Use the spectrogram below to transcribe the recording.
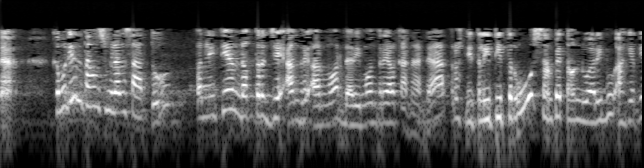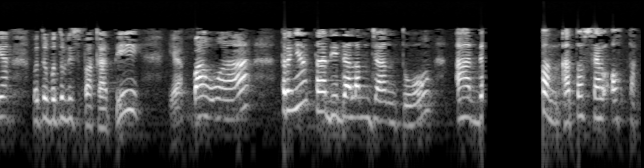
Nah, kemudian tahun 91 penelitian Dr. J. Andre Armour dari Montreal, Kanada, terus diteliti terus sampai tahun 2000, akhirnya betul-betul disepakati ya bahwa ternyata di dalam jantung ada neuron atau sel otak.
